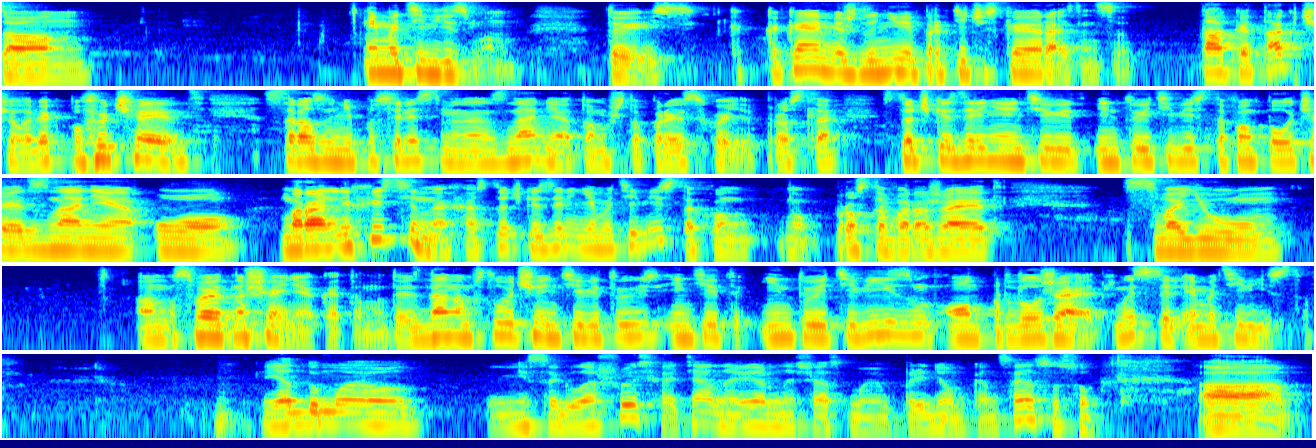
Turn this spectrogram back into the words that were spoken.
эмотивизмом? То есть, какая между ними практическая разница? Так и так человек получает сразу непосредственное знание о том, что происходит. Просто с точки зрения интуитивистов он получает знания о моральных истинах, а с точки зрения мотивистов он ну, просто выражает свою свое отношение к этому. То есть в данном случае интуитивизм, он продолжает мысль эмотивистов. Я думаю, не соглашусь, хотя, наверное, сейчас мы придем к консенсусу. А,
